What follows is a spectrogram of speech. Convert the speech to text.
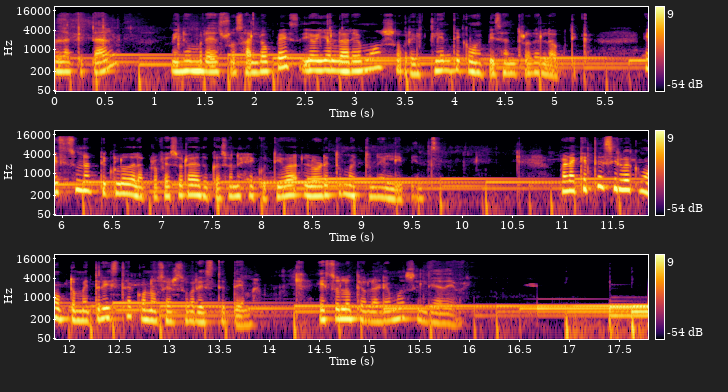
Hola, ¿qué tal? Mi nombre es Rosa López y hoy hablaremos sobre el cliente como epicentro de la óptica. Este es un artículo de la profesora de Educación Ejecutiva Loreto Martínez Lippens. ¿Para qué te sirve como optometrista conocer sobre este tema? Esto es lo que hablaremos el día de hoy.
